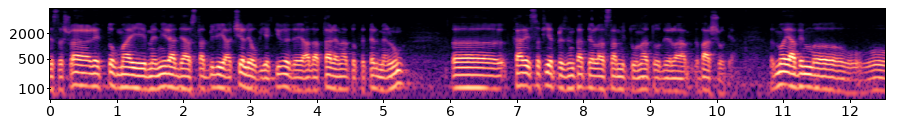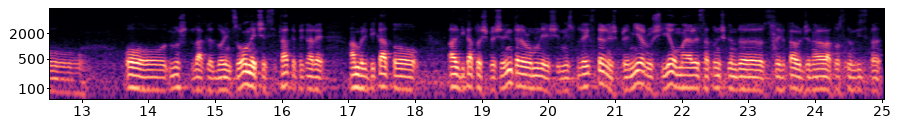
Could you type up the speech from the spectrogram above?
desfășurare, tocmai menirea de a stabili acele obiective de adaptare a NATO pe termen lung, uh, care să fie prezentate la summitul NATO de la Varșovia. Noi avem uh, o, o, nu știu dacă dorință, o necesitate pe care am ridicat-o a ridicat-o și președintele României și ministrul de externe și premierul și eu, mai ales atunci când uh, secretarul general a fost în vizită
